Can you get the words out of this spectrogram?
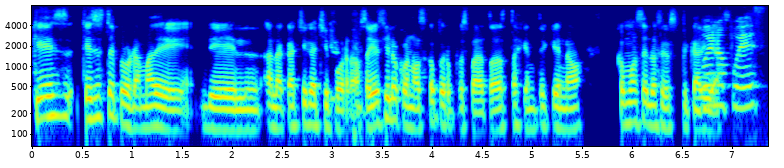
¿Qué es, qué es este programa de, de Alacachi Gachiporra? O sea, yo sí lo conozco, pero pues para toda esta gente que no, ¿cómo se los explicaría? Bueno, pues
